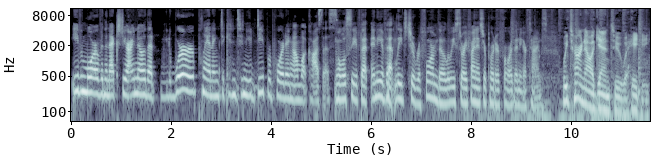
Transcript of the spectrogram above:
even more over the next year. I know that we're planning to continue deep reporting on what caused this. Well, we'll see if that any of that leads to reform, though. Louise Story, finance reporter for the New York Times. We turn now again to uh, Haiti.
